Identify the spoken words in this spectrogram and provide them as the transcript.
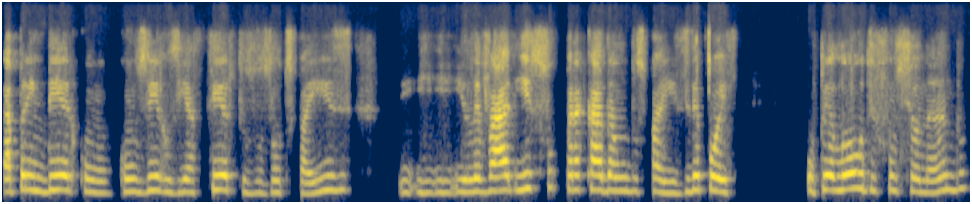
aprender com, com os erros e acertos dos outros países e, e, e levar isso para cada um dos países. E depois, o Peload funcionando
